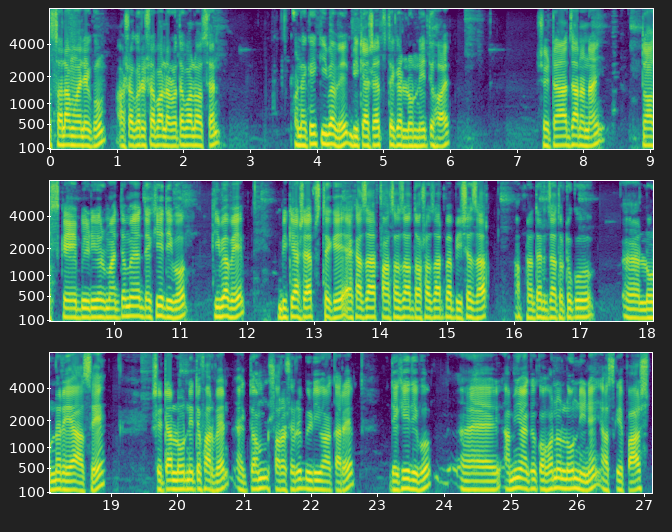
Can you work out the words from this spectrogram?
আসসালামু আলাইকুম। আশা করি সব আল্লাহর মতো ভালো আছেন। অনেকেই কীভাবে বিকাশ অ্যাপস থেকে লোন নিতে হয় সেটা জানা নাই। তো আজকে ভিডিওর মাধ্যমে দেখিয়ে দিব কীভাবে বিকাশ অ্যাপস থেকে এক হাজার, পাঁচ হাজার, দশ হাজার বা বিশ হাজার আপনাদের যতটুকু লোনের ইয়ে আছে, সেটা লোন নিতে পারবেন একদম সরাসরি ভিডিও আকারে। দেখিয়ে দিব। আমি আগে কখনো লোন নিই নাই, আজকে ফার্স্ট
